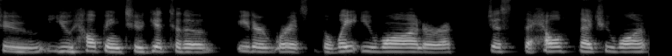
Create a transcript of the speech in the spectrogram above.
to you helping to get to the either where it's the weight you want or just the health that you want.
